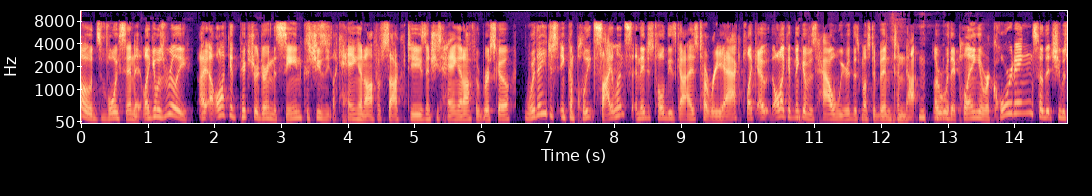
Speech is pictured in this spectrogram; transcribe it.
crowd's voice in it. Like it was really I, all I could picture during the scene because she's like hanging off of Socrates and she's hanging off of Brisco. Were they just in complete silence and they just told these guys to react? Like I, all I could think of is how weird this must have been to not. like, were they playing a recording so that she was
